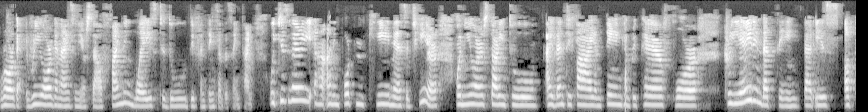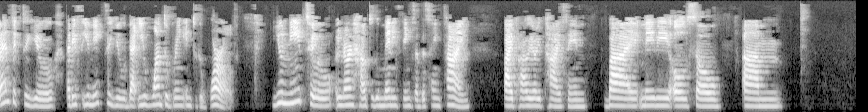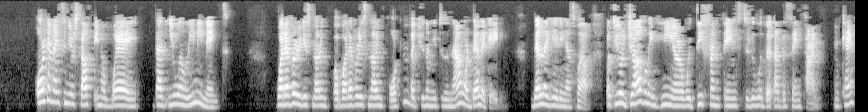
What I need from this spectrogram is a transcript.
reorganizing yourself, finding ways to do different things at the same time, which is very uh, an important key message here when you are starting to identify and think and prepare for creating that thing that is authentic to you, that is unique to you, that you want to bring into the world you need to learn how to do many things at the same time by prioritizing, by maybe also um, organizing yourself in a way that you eliminate whatever it is not whatever is not important that you don't need to do now or delegating delegating as well. But you're juggling here with different things to do with it at the same time okay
